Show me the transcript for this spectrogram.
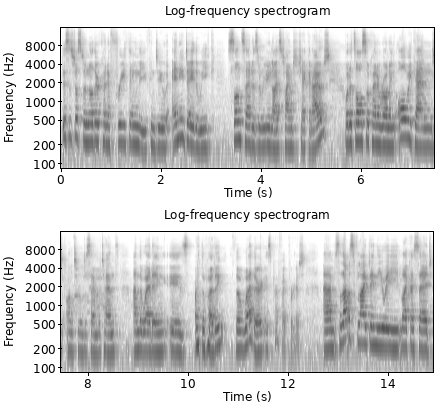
this is just another kind of free thing that you can do any day of the week Sunset is a really nice time to check it out, but it's also kind of running all weekend until December 10th, and the wedding is, or the wedding, the weather is perfect for it. Um, so that was Flag Day in the UAE. Like I said,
